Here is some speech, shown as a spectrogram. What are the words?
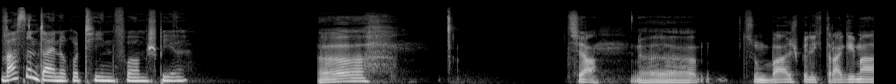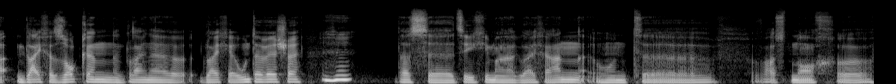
Was sind deine Routinen vorm Spiel? Äh, tja, äh, zum Beispiel, ich trage immer gleiche Socken, kleine, gleiche Unterwäsche. Mhm. Das äh, ziehe ich immer gleich an. Und äh, was noch? Äh,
